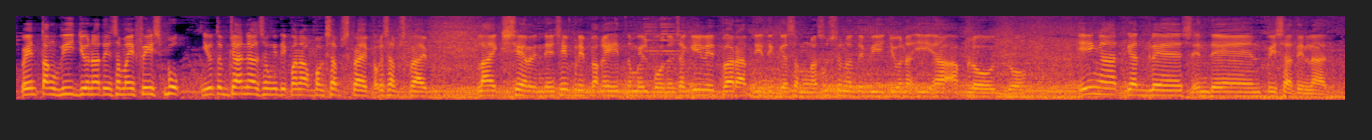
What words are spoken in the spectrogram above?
kwentang video natin sa may Facebook, YouTube channel. So, hindi pa nakapag-subscribe, paki-subscribe, like, share, and then siyempre paki-hit ng bell button sa gilid para updated ka sa mga susunod na video na i-upload ko. Ingat, God bless, and then peace sa atin lahat.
